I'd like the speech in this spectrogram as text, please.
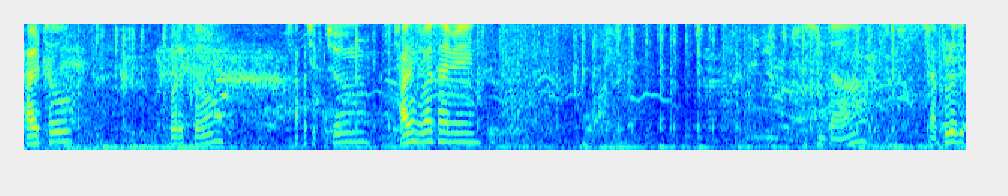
발투, 도레꺼. 잠깐 집중. 자생 그만 타이밍. 좋습니다. 자, 블러드.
